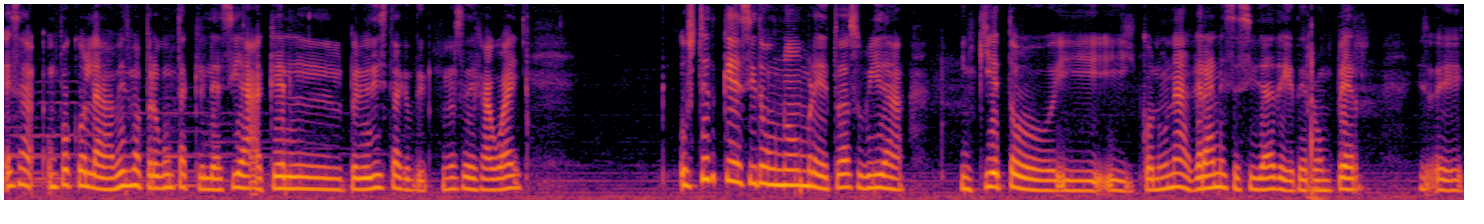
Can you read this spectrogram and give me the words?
esa un poco la misma pregunta que le hacía aquel periodista de, no sé de Hawái. Usted que ha sido un hombre de toda su vida inquieto y, con una gran necesidad de, romper eh,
